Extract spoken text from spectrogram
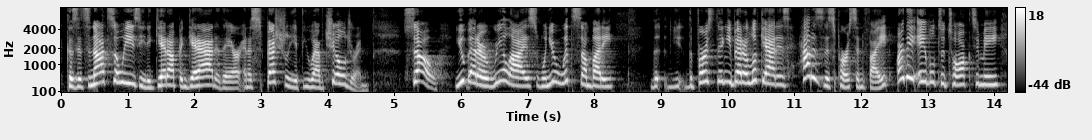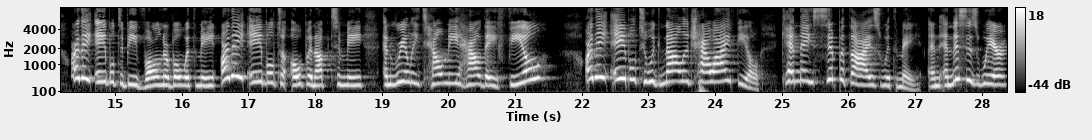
Because it's not so easy to get up and get out of there, and especially if you have children. So you better realize when you're with somebody the, the first thing you better look at is how does this person fight? Are they able to talk to me? Are they able to be vulnerable with me? Are they able to open up to me and really tell me how they feel? Are they able to acknowledge how I feel? Can they sympathize with me? And and this is where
